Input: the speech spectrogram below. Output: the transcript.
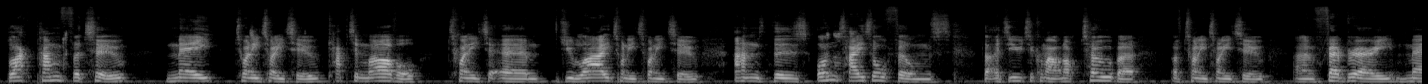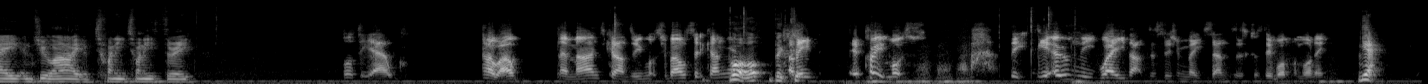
Black Panther 2, May 2022. Captain Marvel, 20, um, July 2022. And there's untitled films that are due to come out in October of 2022 and in February, May, and July of 2023. bloody hell. Oh well, never mind. Can't do much about it, can you? But I because mean, it pretty much. The, the only way that decision makes sense is because they want the money. yeah,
